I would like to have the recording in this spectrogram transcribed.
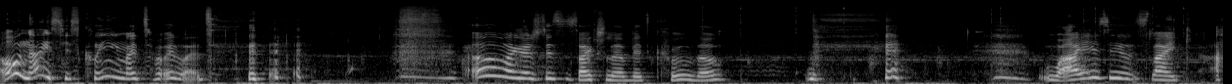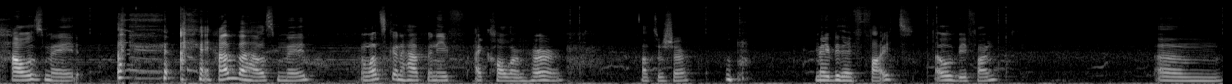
oh nice, he's cleaning my toilet. oh my gosh, this is actually a bit cool though. Why is he like a housemaid? I have a housemaid. And what's gonna happen if I call on her? Not too sure. Maybe they fight. That would be fun. Um,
